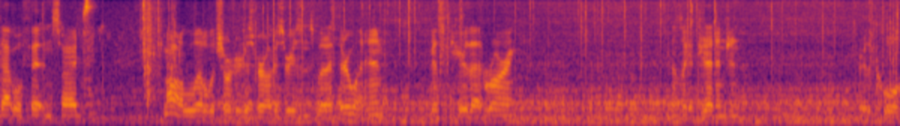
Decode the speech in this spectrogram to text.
That will fit inside. I want a little bit shorter just for obvious reasons, but I threw one in. You guys can hear that roaring. Sounds like a jet engine. Really cool.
